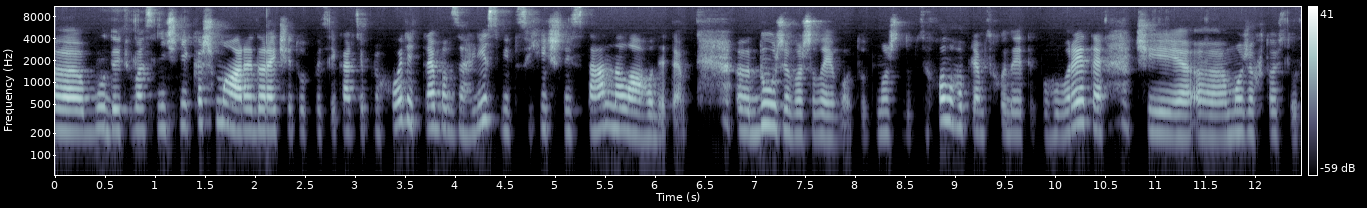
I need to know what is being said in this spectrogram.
е, будуть у вас нічні кошмари, до речі, тут по цій карті проходять. Треба взагалі свій психічний стан налагодити. Е, Дуже важливо тут можете до психолога прям сходити, поговорити, чи е, може хтось тут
